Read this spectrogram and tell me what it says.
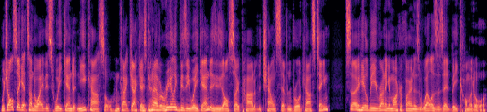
which also gets underway this weekend at Newcastle. In fact, Jacko's going to have a really busy weekend as he's also part of the Channel 7 broadcast team, so he'll be running a microphone as well as a ZB Commodore.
